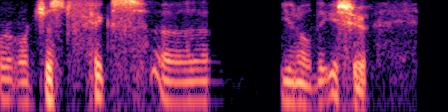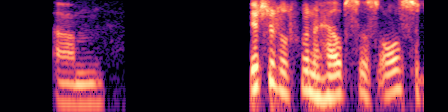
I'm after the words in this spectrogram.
or, or just fix uh, you know the issue. Um, digital twin helps us also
